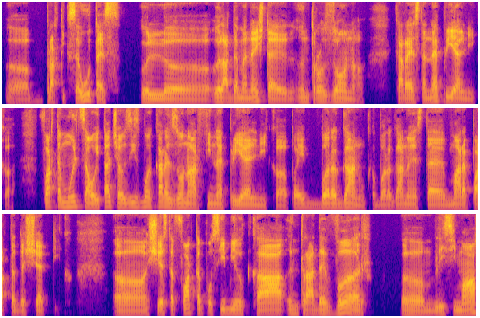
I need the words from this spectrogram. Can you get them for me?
uh, practic Seutes îl, uh, îl ademenește într-o zonă care este neprielnică. Foarte mulți s-au uitat și au zis, bă, care zonă ar fi neprielnică? Păi Bărăganul, că Bărăganul este mare parte deșertic. Uh, și este foarte posibil ca, într-adevăr, Lisimah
